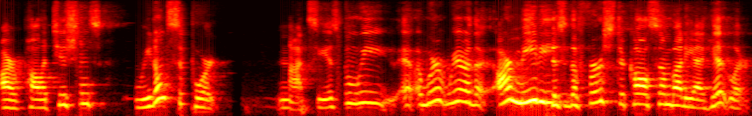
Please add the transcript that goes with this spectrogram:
our politicians, we don't support Nazism. We uh, we're we're the our media is the first to call somebody a Hitler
